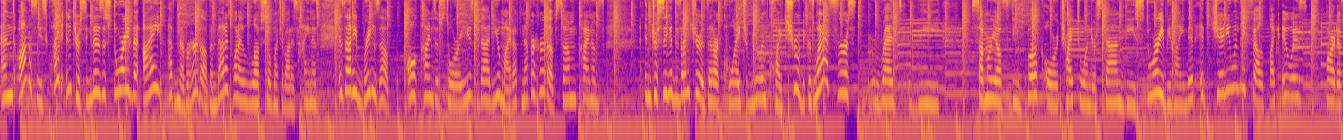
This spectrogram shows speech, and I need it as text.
And honestly, it's quite interesting. There's a story that I have never heard of, and that is what I love so much about His Highness, is that he brings up all kinds of stories that you might have never heard of. Some kind of interesting adventures that are quite real and quite true. Because when I first read the summary of the book or tried to understand the story behind it, it genuinely felt like it was part of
